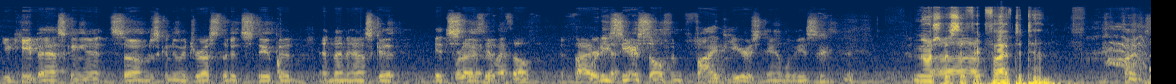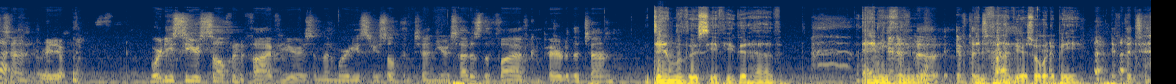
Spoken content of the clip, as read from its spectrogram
you keep asking it, so I'm just going to address that it's stupid and then ask it. It's Where do I see myself? in five, Where do you see years? yourself in five years, Dan Luis? More specific, Uh, five to ten. Five to ten. Radio. Where do you see yourself in five years, and then where do you see yourself in ten years? How does the five compare to the ten? Dan Lavusi, if you could have anything the- if the in 10 five years, what would it be? If the ten,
